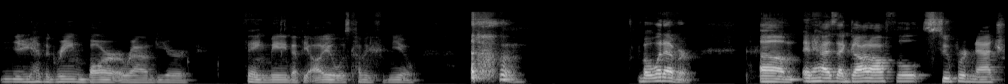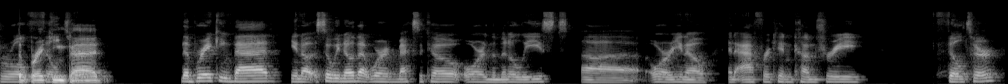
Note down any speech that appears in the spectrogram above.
you have a green bar around your thing, meaning that the audio was coming from you. but whatever. Um, it has that god awful supernatural The Breaking filter. Bad. the Breaking Bad, you know, so we know that we're in Mexico or in the Middle East, uh, or you know, an African country filter.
